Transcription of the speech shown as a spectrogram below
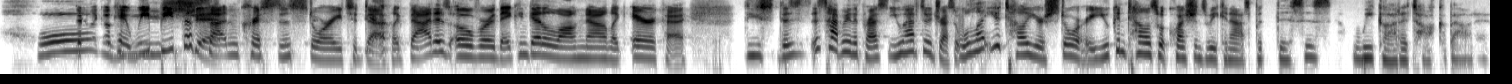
Holy They're like, okay, we beat the shit. Sutton Kristen story to death. Like that is over. They can get along now. Like Erica, these this this is happening in the press. You have to address it. We'll let you tell your story. You can tell us what questions we can ask, but this is we gotta talk about it.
